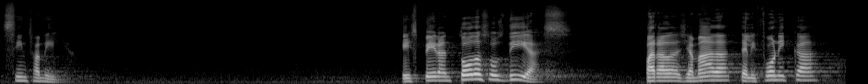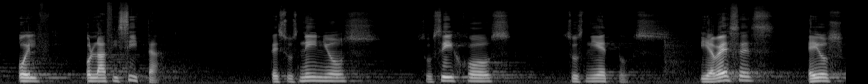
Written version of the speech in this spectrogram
sin familia. Esperan todos los días para la llamada telefónica o, la visita de sus niños, sus hijos, sus nietos. Y a veces ellos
